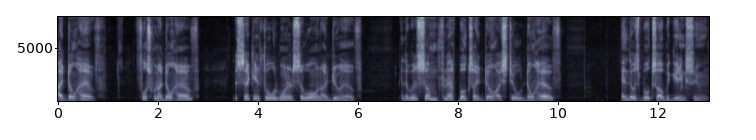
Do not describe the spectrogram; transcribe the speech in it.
I don't have. First one I don't have, the second, third one, and so on I do have. And there was some FNAF books I don't, I still don't have, and those books I'll be getting soon.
